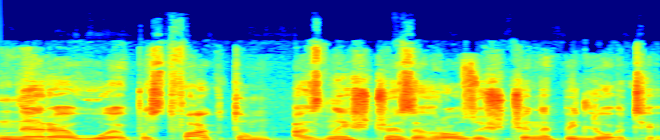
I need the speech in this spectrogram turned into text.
не реагує постфактум, а знищує загрозу ще на підльоті.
